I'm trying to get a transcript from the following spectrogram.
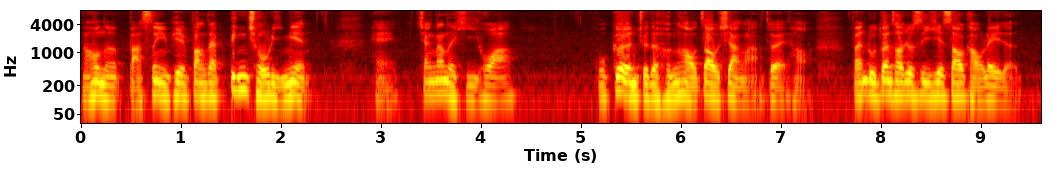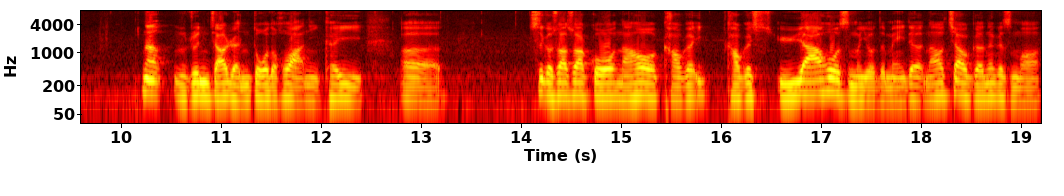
然后呢，把生鱼片放在冰球里面，嘿，相当的稀花。我个人觉得很好照相啊，对，好，反正炉端烧就是一些烧烤类的。那我觉得你只要人多的话，你可以呃吃个刷刷锅，然后烤个一烤个鱼啊，或什么有的没的，然后叫个那个什么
